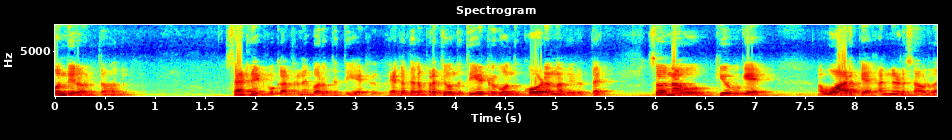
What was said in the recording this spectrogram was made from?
ಹೊಂದಿರೋಂಥ ಅದು. ಸ್ಯಾಟಲೈಟ್ ಮುಖಾಂತರನೇ ಬರುತ್ತೆ ಥಿಯೇಟ್ರಿಗೆ ಯಾಕಂದರೆ ಪ್ರತಿಯೊಂದು ಥಿಯೇಟ್ರಿಗೂ ಒಂದು ಕೋಡ್ ಅನ್ನೋದು ಇರುತ್ತೆ. ಸೊ ನಾವು ಕ್ಯೂಬ್ಗೆ ವಾರಕ್ಕೆ ಹನ್ನೆರಡು ಸಾವಿರದ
